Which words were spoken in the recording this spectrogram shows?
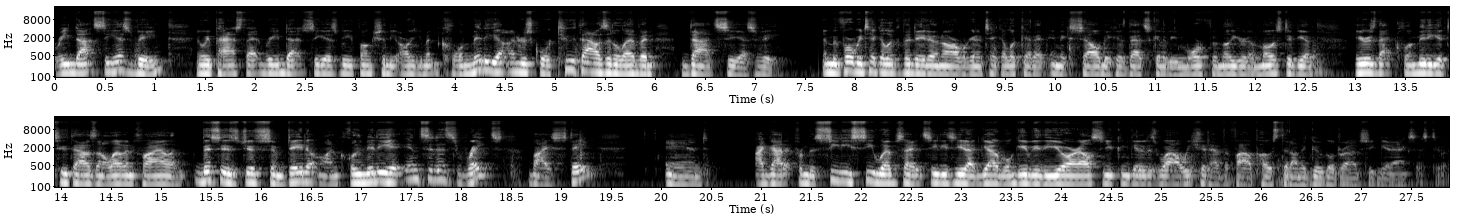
read.csv, and we pass that read.csv function the argument chlamydia underscore 2011.csv. And before we take a look at the data in R, we're going to take a look at it in Excel because that's going to be more familiar to most of you. Here's that chlamydia 2011 file, and this is just some data on chlamydia incidence rates by state. And I got it from the CDC website at cdc.gov. We'll give you the URL so you can get it as well. We should have the file posted on the Google Drive so you can get access to it.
